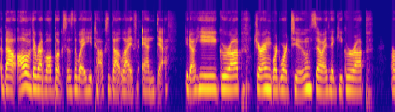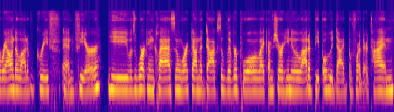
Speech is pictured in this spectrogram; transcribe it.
about all of the Redwall books is the way he talks about life and death. You know, he grew up during World War II, so I think he grew up around a lot of grief and fear. He was working class and worked on the docks of Liverpool. Like I'm sure he knew a lot of people who died before their time.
